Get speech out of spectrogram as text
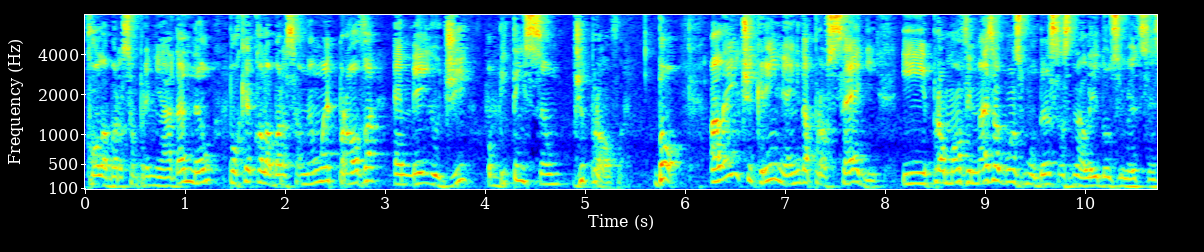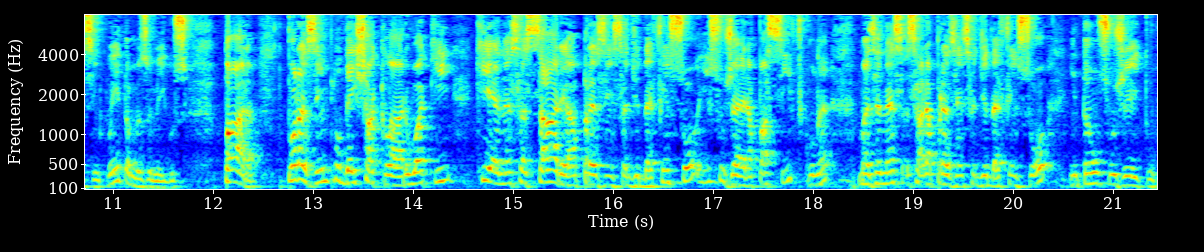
colaboração premiada não, porque colaboração não é prova, é meio de obtenção de prova. Bom, a lei anticrime ainda prossegue e promove mais algumas mudanças na lei 12.850, meus amigos, para, por exemplo, deixar claro aqui que é necessária a presença de defensor, isso já era pacífico, né? Mas é necessária a presença de defensor, então o sujeito,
